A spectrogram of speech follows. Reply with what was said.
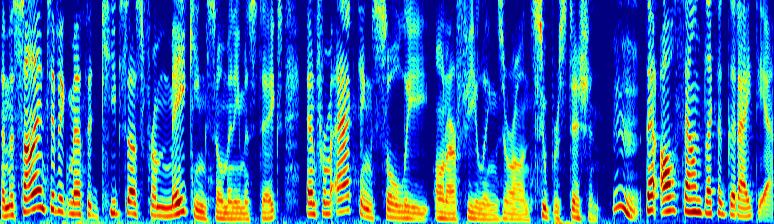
And the scientific method keeps us from making so many mistakes and from acting solely on our feelings or on superstition. Mm, that all sounds like a good idea.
